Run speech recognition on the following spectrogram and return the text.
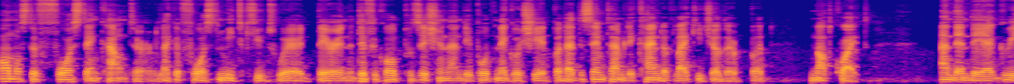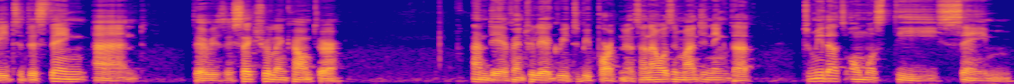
almost a forced encounter like a forced meet cute where they're in a difficult position and they both negotiate but at the same time they kind of like each other but not quite and then they agree to this thing and there is a sexual encounter and they eventually agree to be partners. And I was imagining that to me, that's almost the same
